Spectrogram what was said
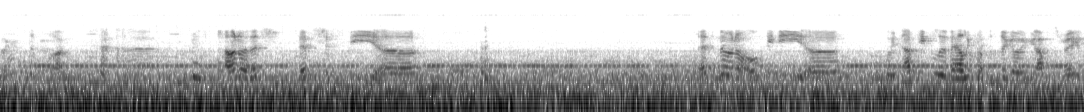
What the fuck? oh no, that's that's just the uh. That's no no only the uh. Wait, are people in the helicopters that are going up straight?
